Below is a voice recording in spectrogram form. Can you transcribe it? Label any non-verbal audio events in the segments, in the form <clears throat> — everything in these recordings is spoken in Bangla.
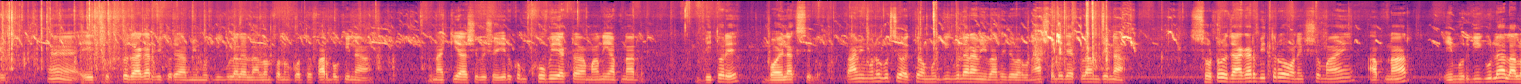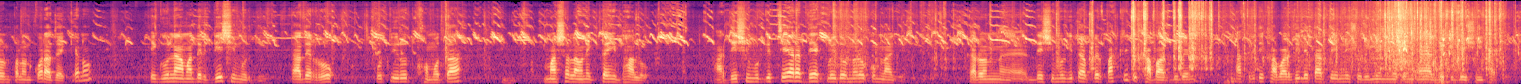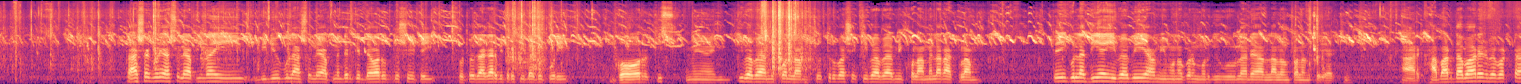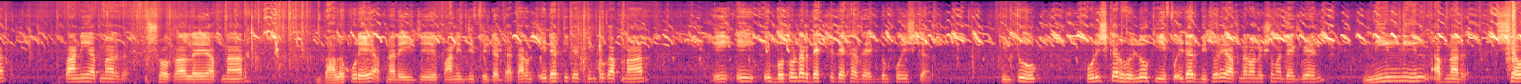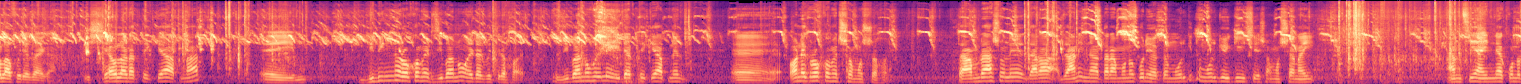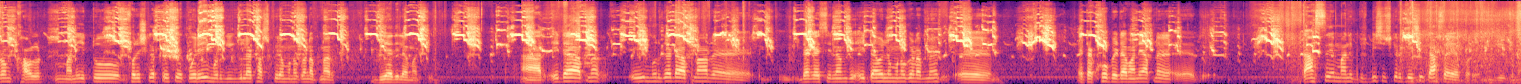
হ্যাঁ এই ছোট্ট জায়গার ভিতরে আমি মুরগিগুলা লালন পালন করতে পারব কি না না কি আসে বিষয়, এরকম খুবই একটা মানে আপনার ভিতরে ভয় লাগছিল। তা আমি মনে করছি হয়তো মুরগিগুলার আমি বাঁচাইতে পারব না। আসলে দেখলাম যে না, ছোট জায়গার ভিতরেও অনেক সময় আপনার এই মুরগিগুলা লালন পালন করা যায়। কেন? এগুলো আমাদের দেশি মুরগি, তাদের রোগ প্রতিরোধ ক্ষমতা মাসালা অনেকটাই ভালো। আর দেশি মুরগির চেহারা দেখলেই তো অন্যরকম লাগে। কারণ দেশি মুরগিতে আপনার প্রাকৃতিক খাবার দিবেন। প্রাকৃতিক খাবার দিলে তার এমনি শরীরে করেন এনার্জি বেশিই থাকে। তো আশা করি আসলে আপনারা এই ভিডিওগুলো আসলে আপনাদেরকে দেওয়ার উদ্দেশ্য এটাই, ছোটো জায়গার ভিতরে কীভাবে করি, ঘর কীভাবে আমি করলাম, চতুর্পাশে কীভাবে আমি খোলামেলা রাখলাম, তো এইগুলা দিয়ে এইভাবেই আমি মনে করেন মুরগিগুলার লালন পালন করি আর কি। আর খাবার দাবারের ব্যাপারটা, পানি আপনার সকালে আপনার ভালো করে আপনার এই যে পানির যে ফিল্টারটা কারণ এটার থেকে কিন্তু আপনার এই এই এই বোতলটার দেখতে দেখা যায় একদম পরিষ্কার। কিন্তু পরিষ্কার হইলেও কি, এটার ভিতরে আপনার অনেক সময় দেখবেন নীল নীল আপনার শ্যাওলা পড়ে জায়গা। এই শ্যাওলাটা থেকে আপনার এই বিভিন্ন রকমের জীবাণু এটার ভিতরে হয়। জীবাণু হইলে এটার থেকে আপনার অনেক রকমের সমস্যা হয়। তা আমরা আসলে যারা জানি না, তারা মনে করি হয়তো মুরগি তো মুরগি গিয়েছে, সমস্যা নাই। আনছি আইন না কোনো রকম খাওয়া মানে একটু পরিষ্কার টরিষ্কার করেই মুরগিগুলো ঠাস করে মনে করেন আপনার দিয়া দিলাম আর কি। আর এটা আপনার এই মুরগাটা আপনার দেখাইছিলাম যে এটা হলো মনে করেন আপনার এটা খুব এটা মানে আপনার কাছে মানে বিশেষ করে বেশি কাছে আয়া পড়ে। মুরগিগুলো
